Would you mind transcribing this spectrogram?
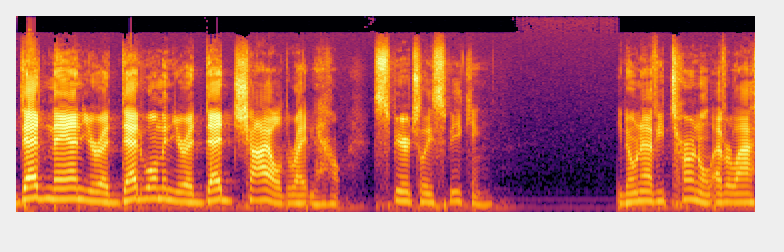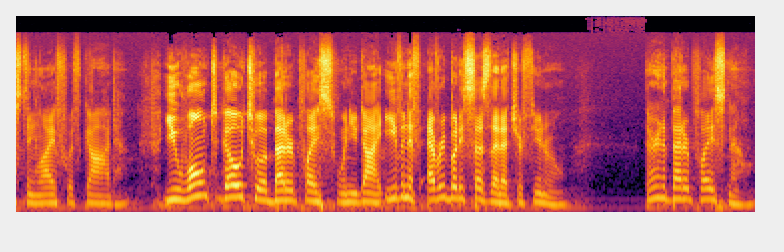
dead man, you're a dead woman, you're a dead child right now, spiritually speaking. You don't have eternal, everlasting life with God. You won't go to a better place when you die, even if everybody says that at your funeral. They're in a better place now.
